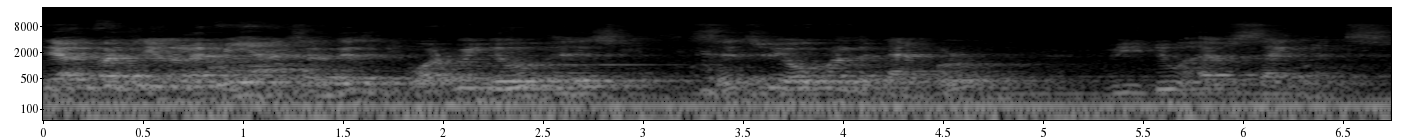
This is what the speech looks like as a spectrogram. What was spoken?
Yeah, but you know, let me answer this. What we do is, since we opened the temple, we do have segments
